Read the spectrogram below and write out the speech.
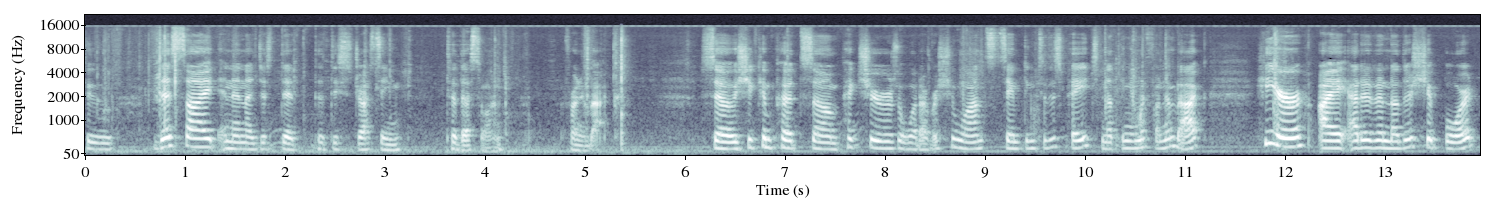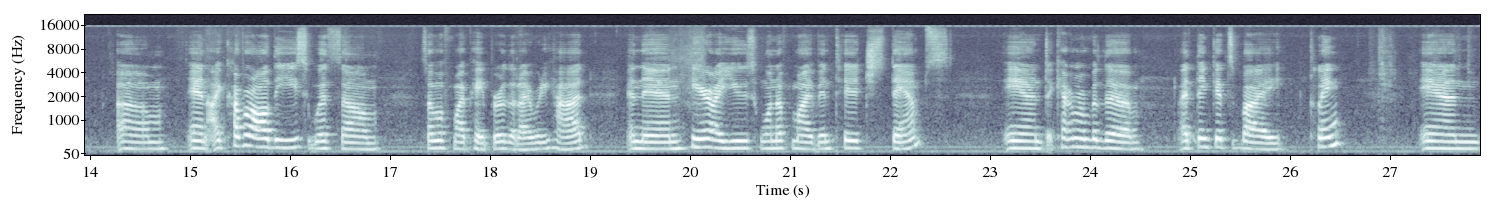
to this side and then I just did the distressing to this one front and back. So she can put some pictures or whatever she wants. Same thing to this page nothing in the front and back here I added another chipboard um, and I cover all these with um, some of my paper that I already had. And then here I use one of my vintage stamps and I can't remember the I think it's by Kling. And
